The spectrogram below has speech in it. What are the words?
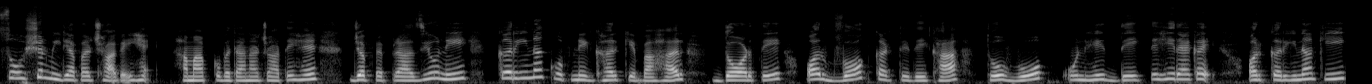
सोशल मीडिया पर छा गई हैं। हम आपको बताना चाहते हैं, जब पेपराजियों ने करीना को अपने घर के बाहर दौड़ते और वॉक करते देखा तो वो उन्हें देखते ही रह गए और करीना की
